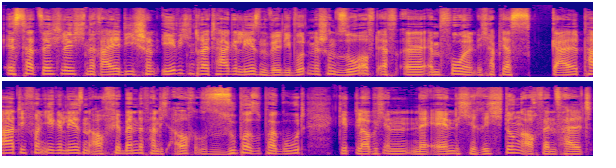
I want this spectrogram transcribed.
ist tatsächlich eine Reihe, die ich schon ewig in drei Tage lesen will. Die wurde mir schon so oft äh, empfohlen. Ich habe ja Skull Party von ihr gelesen, auch vier Bände, fand ich auch super, super gut. Geht, glaube ich, in eine ähnliche Richtung, auch wenn es halt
